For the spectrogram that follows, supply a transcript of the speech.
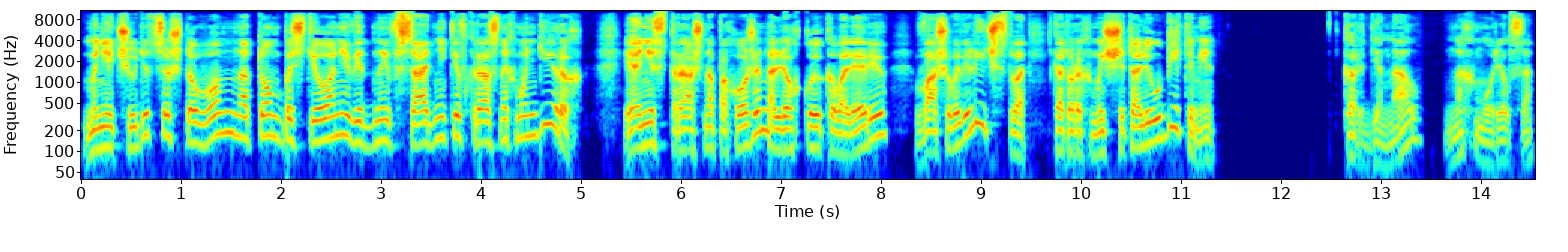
Мне чудится, что вон на том бастионе видны всадники в красных мундирах, и они страшно похожи на легкую кавалерию вашего величества, которых мы считали убитыми. Кардинал нахмурился.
